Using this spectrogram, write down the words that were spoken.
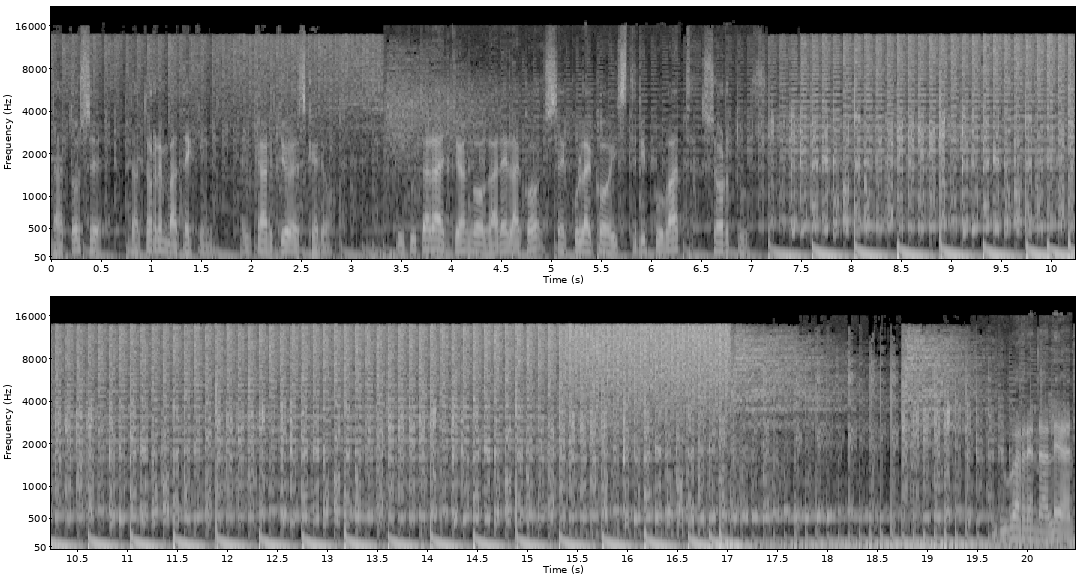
datose, datorren batekin, elkar jo ezkero. Ikutara joango garelako sekulako istripu bat sortuz. Irugarren alean,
